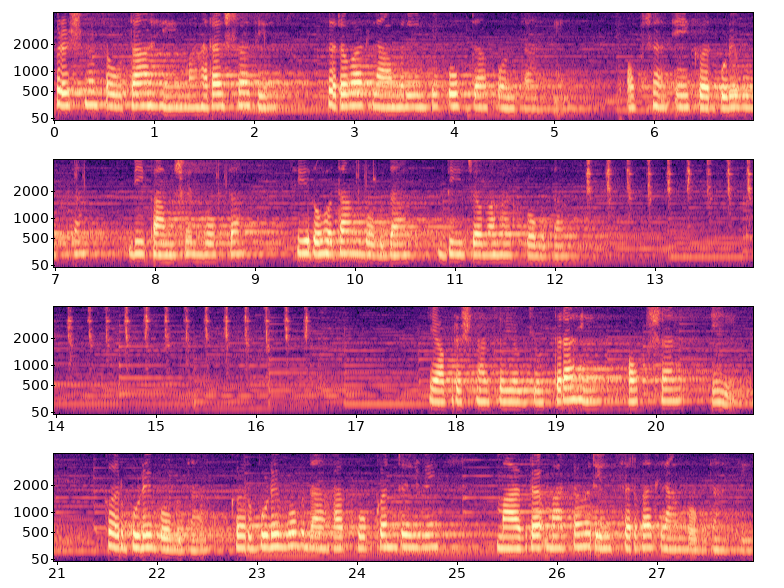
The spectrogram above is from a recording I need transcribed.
प्रश्न चौथा आहे महाराष्ट्रातील सर्वात लांब रेल्वे बोगदा कोणता आहे? ऑप्शन ए करपुडे बोगदा बी कामशेत बोगदा सी रोहतांग बोगदा डी जवाहर बोगदा. या प्रश्नाचं योग्य उत्तर आहे ऑप्शन ए करबुडे बोगदा. करबुडे बोगदा हा कोकण रेल्वे मार्ग मार्गावरील सर्वात लांब बोगदा आहे.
